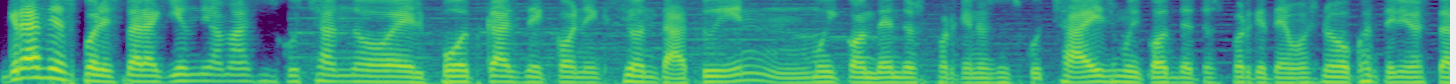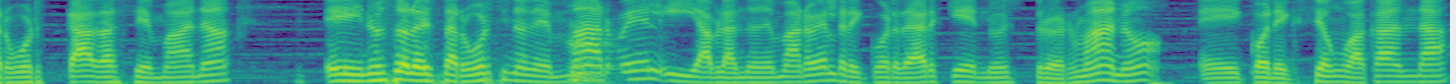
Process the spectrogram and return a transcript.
gracias por estar aquí un día más escuchando el podcast de Conexión Tatooine. Muy contentos porque nos escucháis, muy contentos porque tenemos nuevo contenido de Star Wars cada semana. Eh, y no solo de Star Wars, sino de Marvel. Y hablando de Marvel, recordar que nuestro hermano, eh, Conexión Wakanda,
